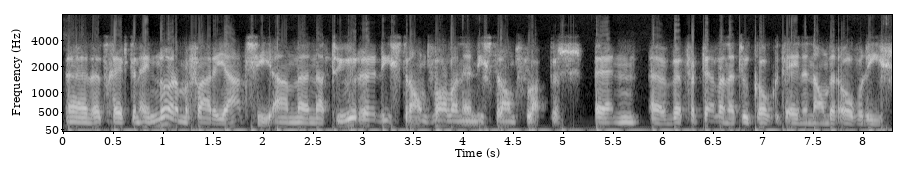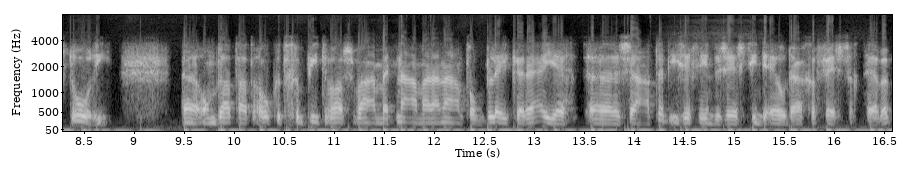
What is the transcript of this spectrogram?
Eh, dat geeft een enorme variatie aan natuur, die strandwallen en die strandvlaktes. En we vertellen natuurlijk ook het een en ander over de historie. Omdat dat ook het gebied was waar met name een aantal blekerijen zaten... die zich in de 16e eeuw daar gevestigd hebben.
